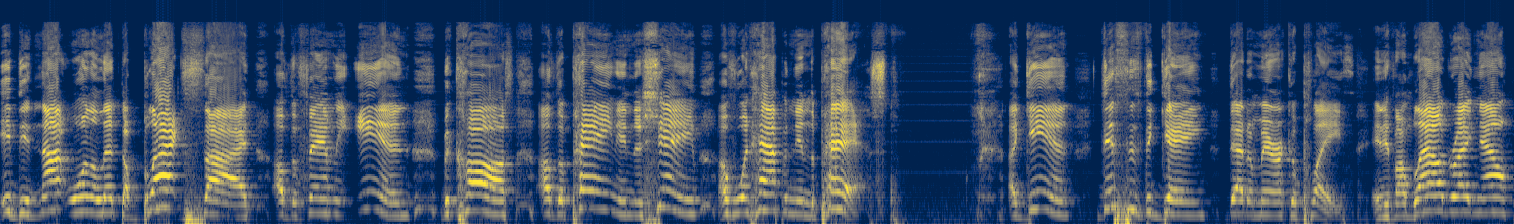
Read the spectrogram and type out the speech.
it did not want to let the black side of the family in because of the pain and the shame of what happened in the past. Again, this is the game that America plays. And if I'm loud right now,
